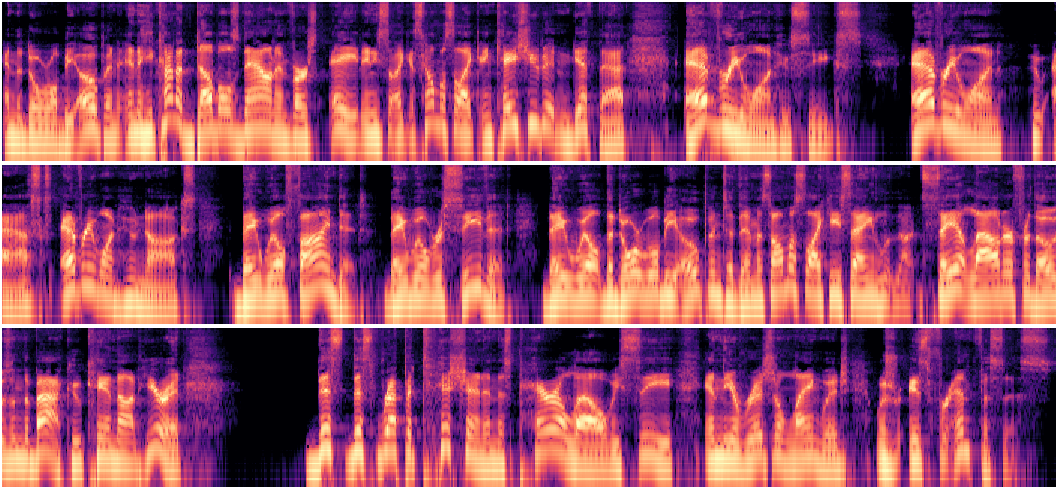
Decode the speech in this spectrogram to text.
and the door will be open. And he kind of doubles down in verse 8 and he's like, it's almost like, in case you didn't get that, everyone who seeks, everyone who asks, everyone who knocks, they will find it. They will receive it. They will the door will be open to them. It's almost like he's saying uh, say it louder for those in the back who cannot hear it. This this repetition and this parallel we see in the original language was is for emphasis.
